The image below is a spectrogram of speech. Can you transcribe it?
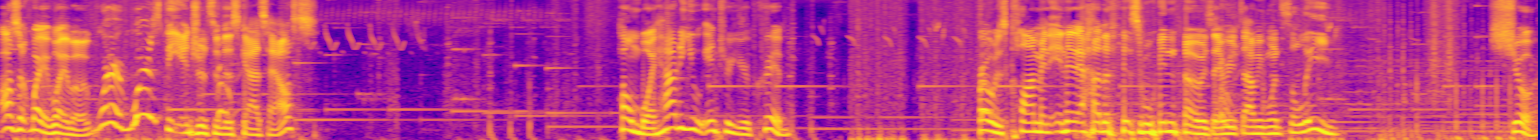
Also, wait, wait, wait. Where, where's the entrance to this guy's house? Homeboy, how do you enter your crib? Bro is climbing in and out of his windows every time he wants to leave. Sure.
